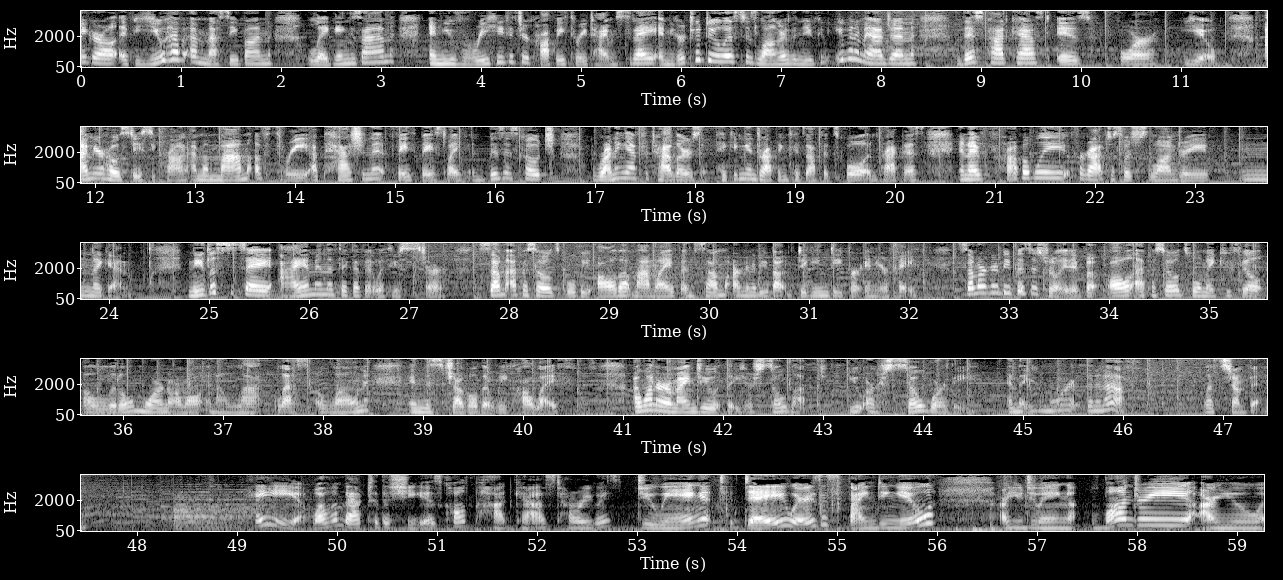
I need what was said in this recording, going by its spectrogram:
Hey girl, if you have a messy bun leggings on and you've reheated your coffee three times today and your to do list is longer than you can even imagine, this podcast is for you. I'm your host, Stacey Crown. I'm a mom of three, a passionate faith based life and business coach, running after toddlers, picking and dropping kids off at school and practice, and I've probably forgot to switch the laundry mm, again. Needless to say, I am in the thick of it with you, sister. Some episodes will be all about mom life, and some are going to be about digging deeper in your faith. Some are going to be business related, but all episodes will make you feel a little more normal and a lot less alone in this juggle that we call life. I want to remind you that you're so loved, you are so worthy, and that you're more than enough. Let's jump in. Hey, welcome back to the She Is Called podcast. How are you guys doing today? Where is this finding you? Are you doing laundry? Are you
